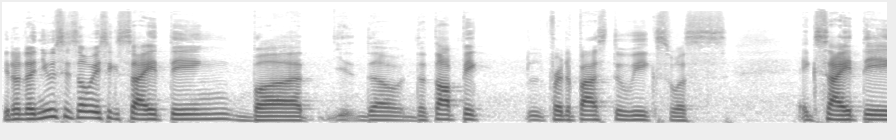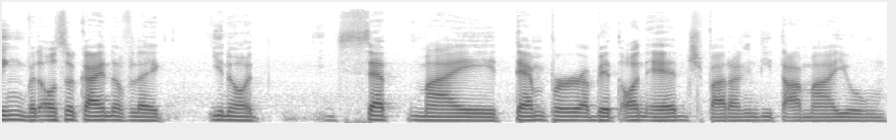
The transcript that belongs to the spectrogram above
you know, the news is always exciting, but the, the topic for the past two weeks was exciting, but also kind of like, you know, set my temper a bit on edge. Parang hindi tama yung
